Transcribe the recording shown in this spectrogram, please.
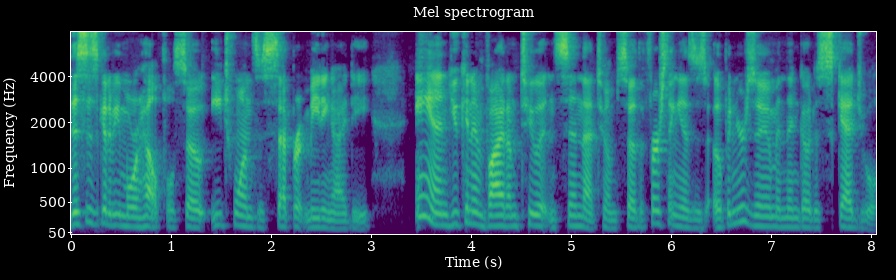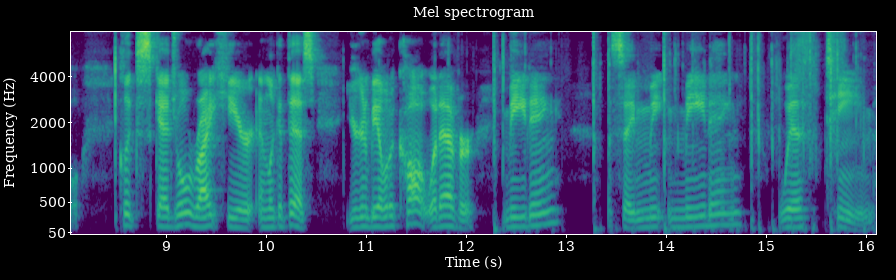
This is going to be more helpful. So each one's a separate meeting ID and you can invite them to it and send that to them. So the first thing is, is open your Zoom and then go to schedule. Click schedule right here and look at this. You're going to be able to call it whatever. Meeting, let's say me meeting with team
